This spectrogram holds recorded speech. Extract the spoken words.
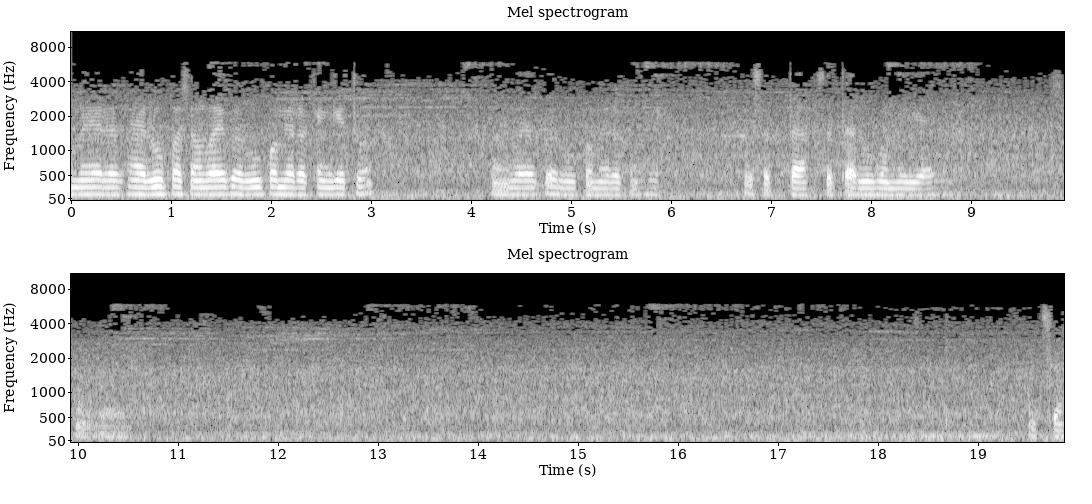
में रखना रूप समवाय को रूप में रखेंगे तो समवाय को रूप में रखेंगे। तो सत्ता सत्ता रूप में ही आएगा। समवाय। अच्छा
